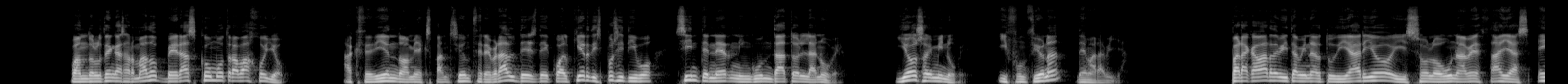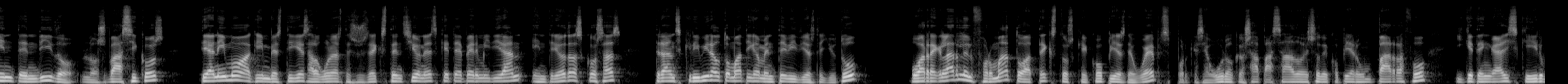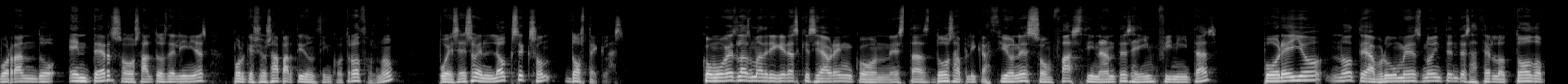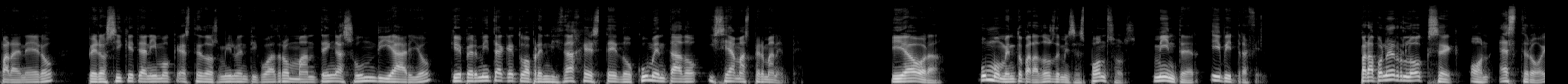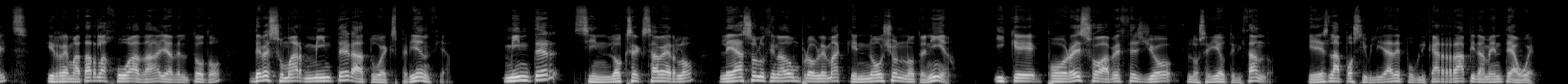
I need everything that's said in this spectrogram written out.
Cuando lo tengas armado, verás cómo trabajo yo, accediendo a mi expansión cerebral desde cualquier dispositivo sin tener ningún dato en la nube. Yo soy mi nube y funciona de maravilla. Para acabar de vitaminar tu diario y solo una vez hayas entendido los básicos, te animo a que investigues algunas de sus extensiones que te permitirán, entre otras cosas, transcribir automáticamente vídeos de YouTube, o arreglarle el formato a textos que copies de webs, porque seguro que os ha pasado eso de copiar un párrafo y que tengáis que ir borrando enters o saltos de líneas porque se os ha partido en cinco trozos, ¿no? Pues eso en Logseq son dos teclas. Como ves, las madrigueras que se abren con estas dos aplicaciones son fascinantes e infinitas. Por ello, no te abrumes, no intentes hacerlo todo para enero, pero sí que te animo que este 2024 mantengas un diario que permita que tu aprendizaje esté documentado y sea más permanente. Y ahora, un momento para dos de mis sponsors, Minter y Bitrefill. Para poner Logsec on Asteroids y rematar la jugada ya del todo, debes sumar Minter a tu experiencia. Minter, sin Logsec saberlo, le ha solucionado un problema que Notion no tenía y que por eso a veces yo lo seguía utilizando, que es la posibilidad de publicar rápidamente a web.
